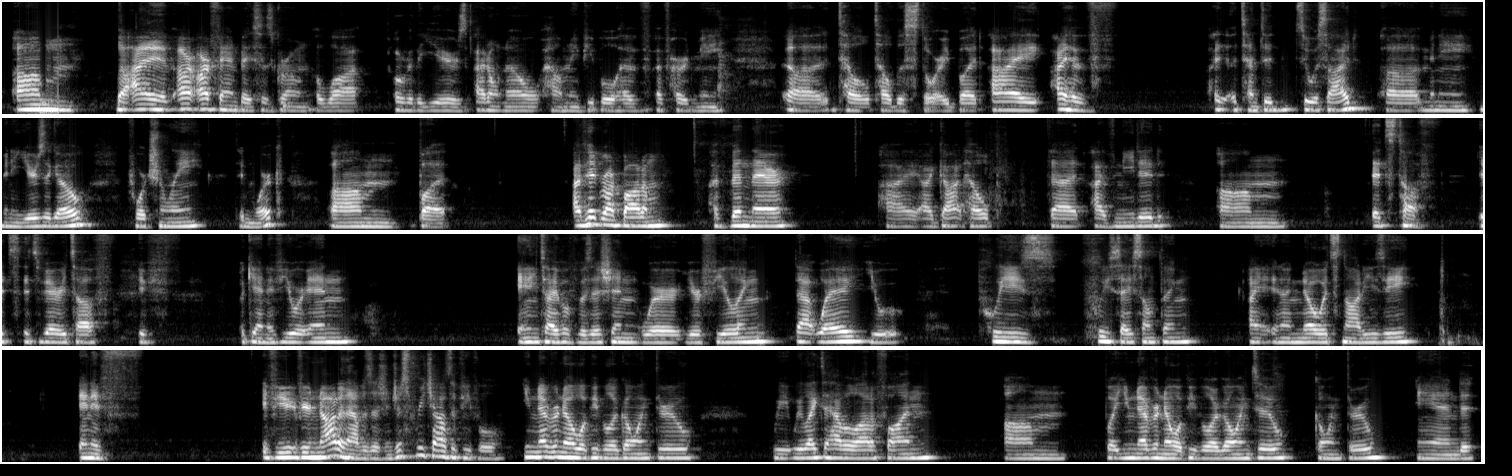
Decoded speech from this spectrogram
Um, the I our, our fan base has grown a lot over the years. I don't know how many people have have heard me uh, tell tell this story, but I I have I attempted suicide uh, many many years ago. Fortunately, didn't work. Um, but I've hit rock bottom. I've been there. I I got help that I've needed. Um, it's tough. It's it's very tough. If again, if you are in any type of position where you're feeling that way, you please please say something I and I know it's not easy. And if if you if you're not in that position, just reach out to people. You never know what people are going through. We we like to have a lot of fun. Um, but you never know what people are going to going through and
